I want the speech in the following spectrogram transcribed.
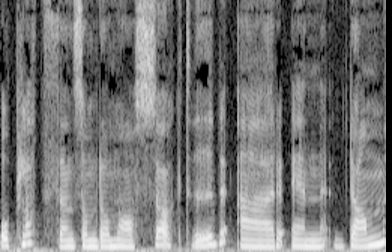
Och platsen som de har sökt vid är en damm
